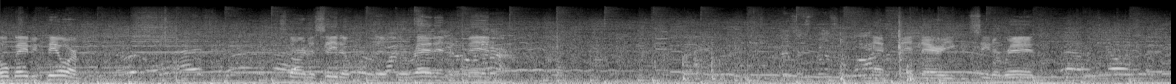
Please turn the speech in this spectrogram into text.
Little baby peeler. Starting to see the, the, the red in the fin. In that fin there, you can see the red.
